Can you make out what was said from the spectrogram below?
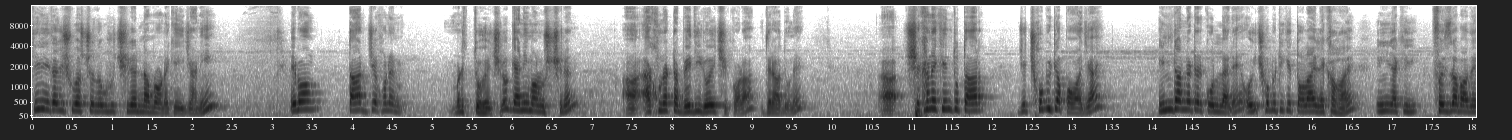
তিনি নেতাজি সুভাষচন্দ্র বসু ছিলেন না আমরা অনেকেই জানি। এবং তার যেখানে মৃত্যু হয়েছিল, জ্ঞানী মানুষ ছিলেন এখন একটা বেদি রয়েছে করা, দেরাদুনে। সেখানে কিন্তু তার যে ছবিটা পাওয়া যায়, ইন্টারনেটের কল্যাণে, ওই ছবিটিকে তলায় লেখা হয়, ইনি নাকি ফৈজাবাদে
